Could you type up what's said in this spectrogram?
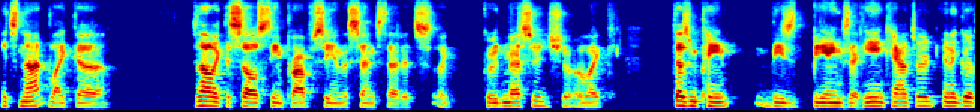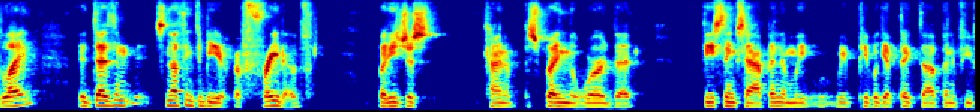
it's not like a, it's not like the Celestine prophecy in the sense that it's a good message or like doesn't paint these beings that he encountered in a good light. It doesn't, it's nothing to be afraid of, but he's just kind of spreading the word that these things happen and we, we, people get picked up. And if you,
